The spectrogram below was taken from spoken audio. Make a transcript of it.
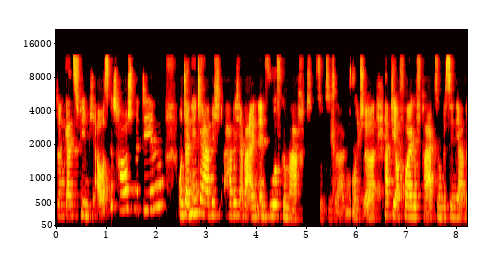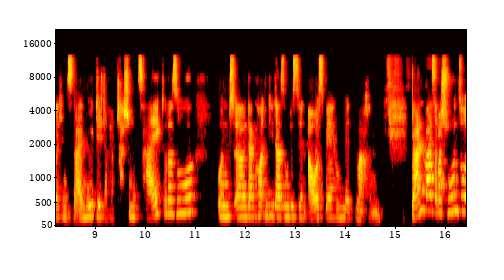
dann ganz viel mich ausgetauscht mit denen und dann hinterher habe ich, habe ich aber einen Entwurf gemacht sozusagen ja. und äh, habe die auch vorher gefragt, so ein bisschen, ja, welchen Style möglich. Da habe ich auch Taschen gezeigt oder so und äh, dann konnten die da so ein bisschen auswählen und mitmachen. Dann war es aber schon so,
